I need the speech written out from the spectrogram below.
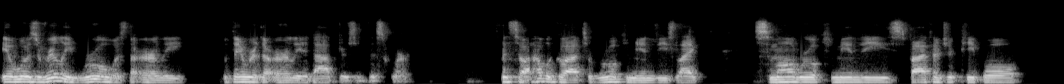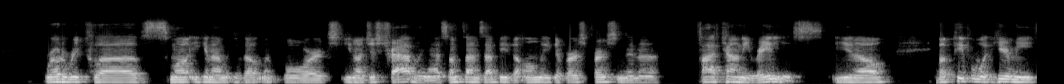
it was really rural was the early, they were the early adopters of this work. And so I would go out to rural communities like small rural communities, 500 people, Rotary clubs, small economic development boards, you know, just traveling. I, sometimes I'd be the only diverse person in a five county radius, you know, But people would hear me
